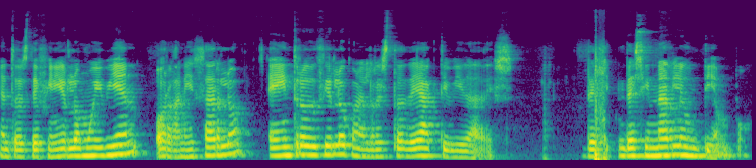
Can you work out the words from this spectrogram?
Entonces, definirlo muy bien, organizarlo e introducirlo con el resto de actividades designarle un tiempo.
